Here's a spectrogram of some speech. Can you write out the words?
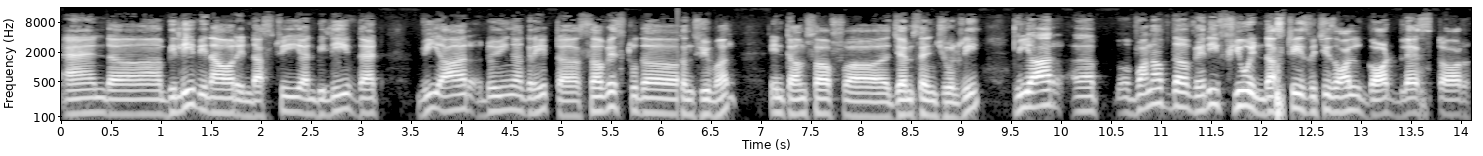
and uh, believe in our industry and believe that we are doing a great uh, service to the consumer in terms of uh, gems and jewelry we are uh, one of the very few industries which is all God blessed or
